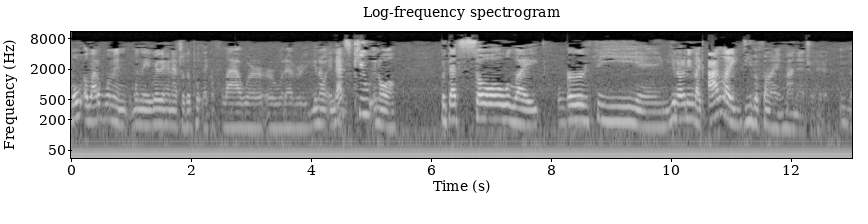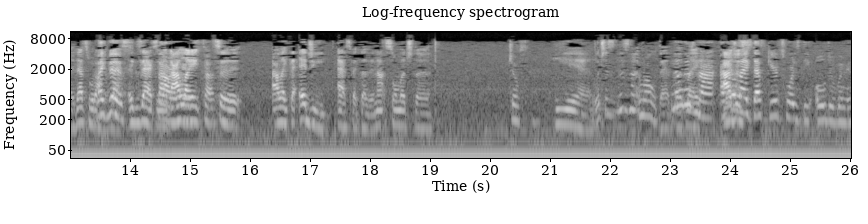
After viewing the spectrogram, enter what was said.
A lot of women, when they wear their hair natural, they put like a flower or whatever, you know, and that's cute and all. But that's so like earthy and you know what I mean. Like I like divifying my natural hair. Like that's what Like I like this. exactly. Sour like I like stuff. to, I like the edgy aspect of it, not so much the Just- yeah. Which is there's nothing wrong with that. No, there's like, not. I, feel just, like that's geared towards the older women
